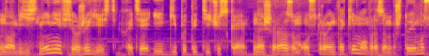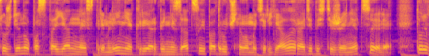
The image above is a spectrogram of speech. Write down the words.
Но объяснение все же есть, хотя и гипотетическое. Наш разум устроен таким образом, что ему суждено постоянное стремление к реорганизации подручного материала ради достижения цели. Только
